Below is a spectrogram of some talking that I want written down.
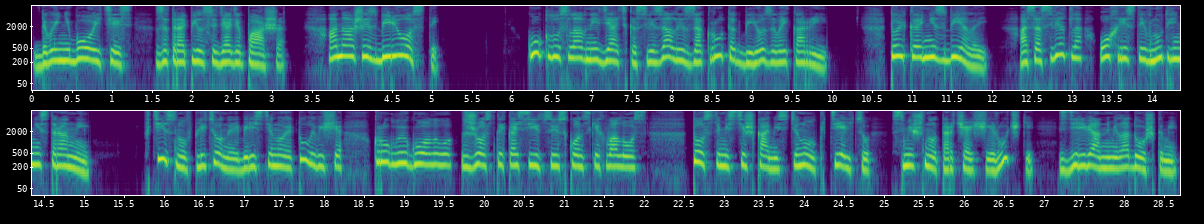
Да вы не бойтесь!» — заторопился дядя Паша. «Она аж из бересты!» Куклу славный дядька связал из закруток березовой коры. Только не с белой, а со светло-охристой внутренней стороны. Втиснул в плетеное берестяное туловище круглую голову с жесткой косицей из конских волос, толстыми стежками стянул к тельцу смешно торчащие ручки — с деревянными ладошками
